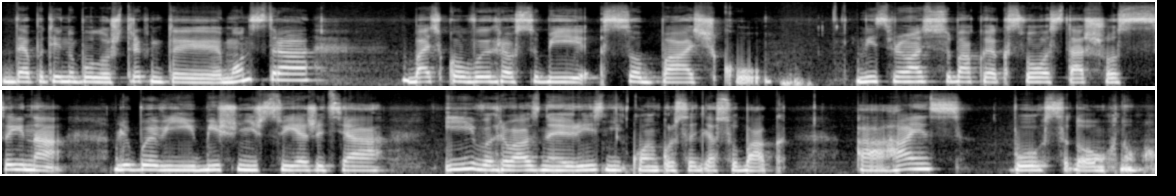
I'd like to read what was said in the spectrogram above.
де потрібно було штрикнути монстра, батько виграв собі собачку. Він сприймав цю собаку як свого старшого сина, любив її більше, ніж своє життя, і вигравав з нею різні конкурси для собак. А Гайнс був садовим гномом.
